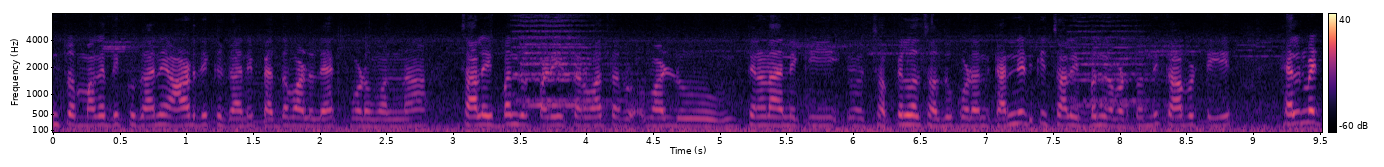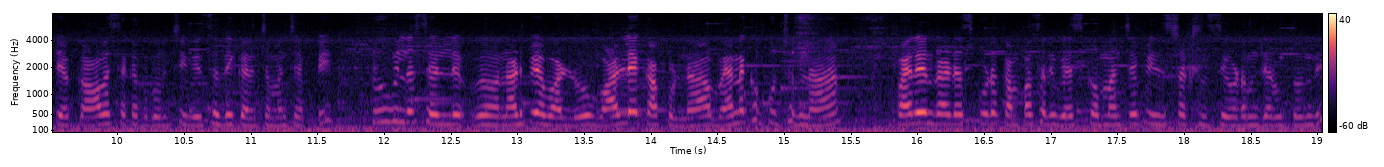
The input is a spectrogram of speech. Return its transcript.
ఇంట్లో మగ దిక్కు కానీ ఆడదిక్కు కానీ పెద్దవాళ్ళు లేకపోవడం వలన చాలా ఇబ్బందులు పడి తర్వాత వాళ్ళు తినడానికి పిల్లలు చదువుకోవడానికి అన్నిటికీ చాలా ఇబ్బందులు పడుతుంది. కాబట్టి హెల్మెట్ యొక్క ఆవశ్యకత గురించి విశదీకరించమని చెప్పి టూ వీలర్స్ వెళ్ళి నడిపే వాళ్ళు వాళ్ళే కాకుండా వెనక కూర్చున్న పైలైన్ రైడర్స్ కూడా కంపల్సరీ వేసుకోమని చెప్పి ఇన్స్ట్రక్షన్స్ ఇవ్వడం జరుగుతుంది.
